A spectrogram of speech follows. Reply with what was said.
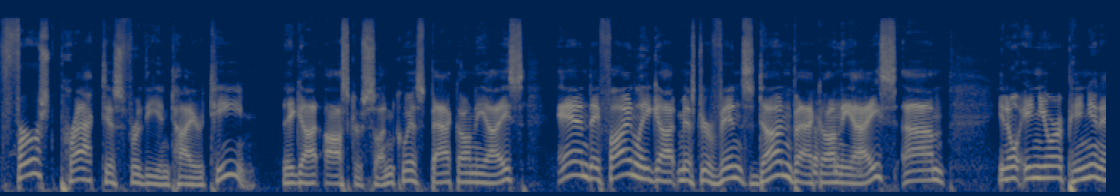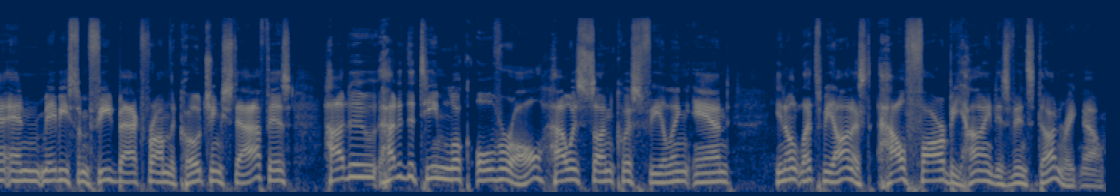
first practice for the entire team. They got Oskar Sundqvist back on the ice and they finally got Mr. Vince Dunn back on the ice. Um, you know, in your opinion, and maybe some feedback from the coaching staff is how do how did the team look overall? How is Sundqvist feeling? And you know, let's be honest, how far behind is Vince Dunn right now?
